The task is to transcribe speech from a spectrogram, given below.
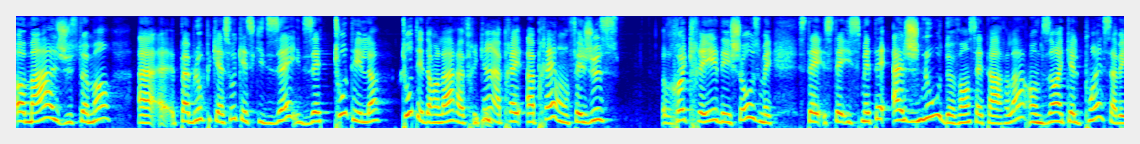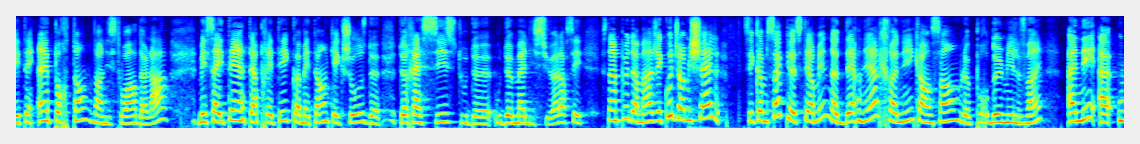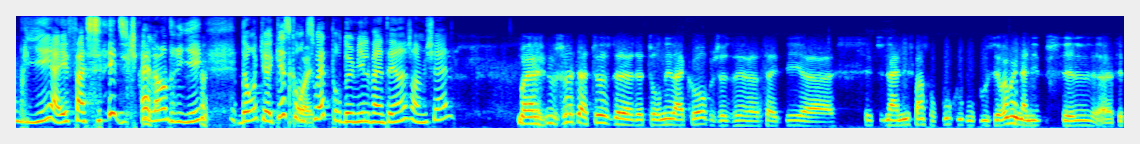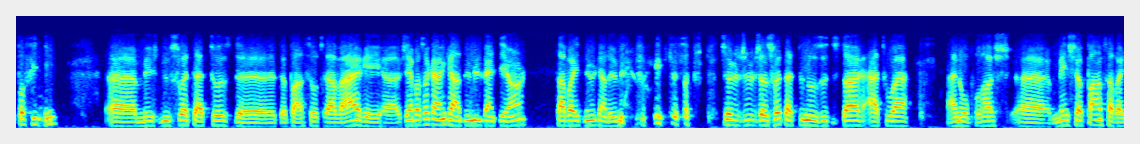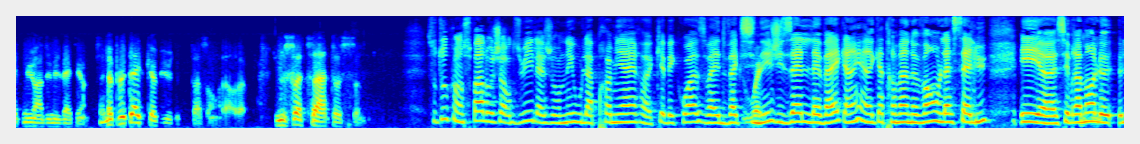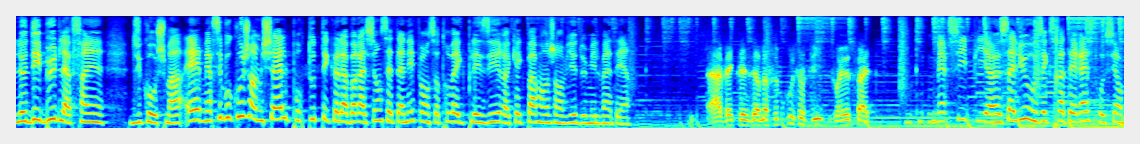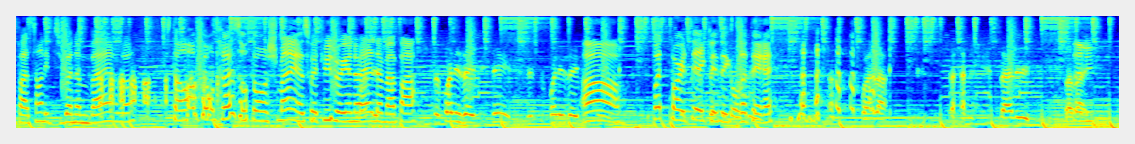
hommage justement à à Pablo Picasso. Qu'est-ce qu'il disait? Il disait tout est là, tout est dans l'art africain. Après, après, on fait juste recréer des choses, mais c'était, c'était, il se mettait à genoux devant cet art-là en disant à quel point ça avait été important dans l'histoire de l'art, mais ça a été interprété comme étant quelque chose de, de raciste ou de, ou de malicieux. Alors c'est, c'est un peu dommage. Écoute, Jean-Michel, c'est comme ça que se termine notre dernière chronique ensemble pour 2020. Année à oublier, à effacer du calendrier. Donc, euh, qu'est-ce qu'on te souhaite pour 2021, Jean-Michel? Ben, je nous souhaite à tous de, de tourner la courbe. Je veux dire, ça a été, euh, c'est une année, je pense, pour beaucoup, beaucoup. C'est vraiment une année difficile. Euh, c'est pas fini. Euh, mais je nous souhaite à tous de, de passer au travers. Et euh, j'ai l'impression quand même qu'en 2021, ça va être mieux qu'en 2020. c'est ça. Je, je, je souhaite à tous nos auditeurs, à toi, à nos proches. Euh, mais je pense que ça va être mieux en 2021. Ça ne peut être que mieux de toute façon. Alors, euh, je nous souhaite ça à tous. Surtout qu'on se parle aujourd'hui, la journée où la première euh, québécoise va être vaccinée, Gisèle Lévesque, hein, 89 ans, on la salue. Et euh, c'est vraiment le, le début de la fin du cauchemar. Eh, merci beaucoup Jean-Michel pour toutes tes collaborations cette année, puis on se retrouve avec plaisir euh, quelque part en janvier 2021. Avec plaisir. Merci beaucoup, Sophie. Joyeuse fête. Merci, puis un salut aux extraterrestres aussi en passant, les petits bonhommes verts. Là. Si t'en rencontres un sur ton chemin, euh, souhaite-lui joyeux Noël de ma part. Je ne peux pas les inviter. Je ne peux pas les inviter. Ah, pas de party avec les extraterrestres. Voilà. Salut. Bye bye.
